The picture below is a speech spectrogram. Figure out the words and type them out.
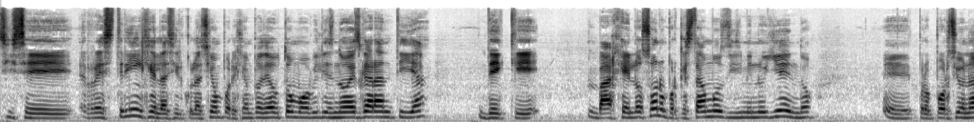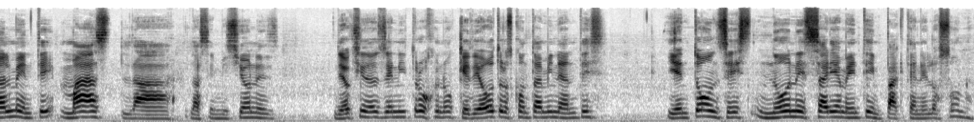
si se restringe la circulación, por ejemplo, de automóviles, no es garantía de que baje el ozono, porque estamos disminuyendo eh, proporcionalmente más las emisiones de óxidos de nitrógeno que de otros contaminantes y entonces no necesariamente impacta en el ozono.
